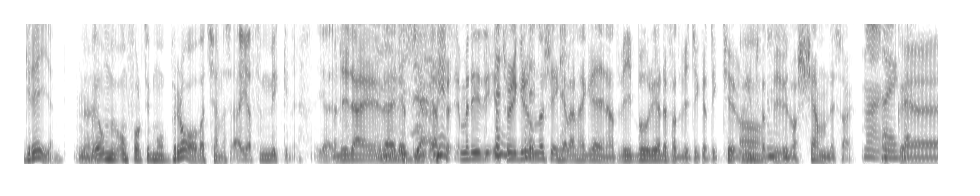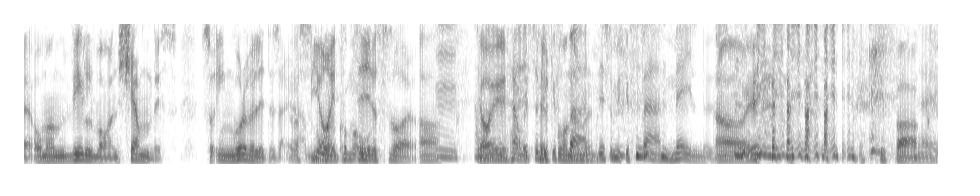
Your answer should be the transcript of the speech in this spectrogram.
grejen. Nej. Om, om folk typ mår bra av att känna sig, jag gör för mycket nu. Jag Men det där, det där är det som, jag, tror, men det, jag tror det grundar sig i hela den här grejen att vi började för att vi tycker att det är kul, Ja. inte för att vi vill vara kändisar. Nej. Och exakt. eh, om man vill vara en kändis så ingår det väl lite så här, var jag har inte tid åt. att svara. Ja. Mm. Jag har ju det, är hemligt så mycket telefonnummer. det är så mycket fan-mail nu. Ja, fan. Nej,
